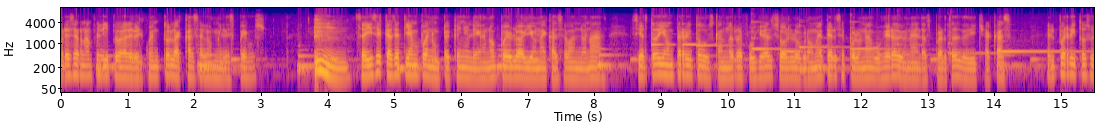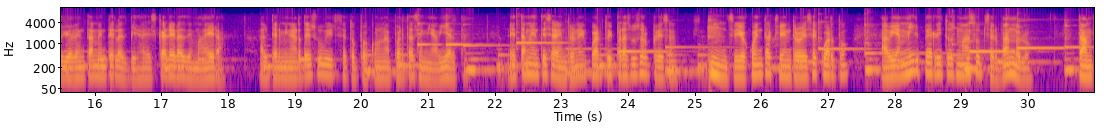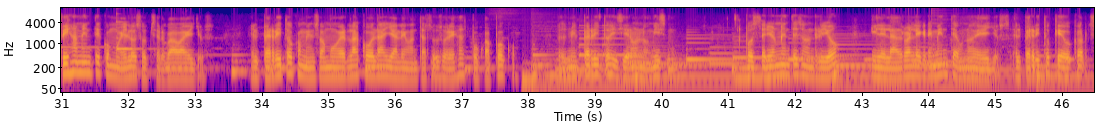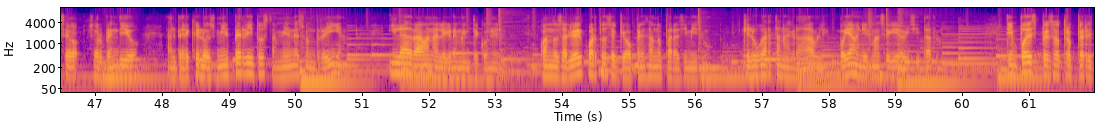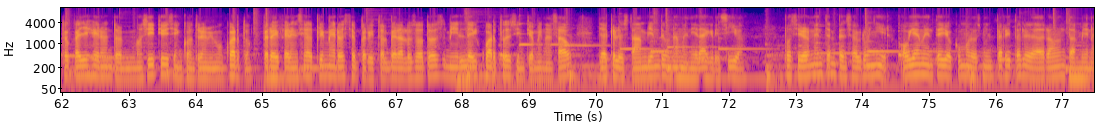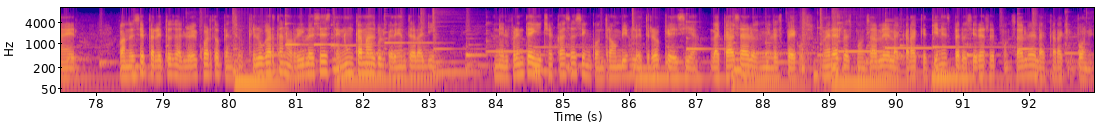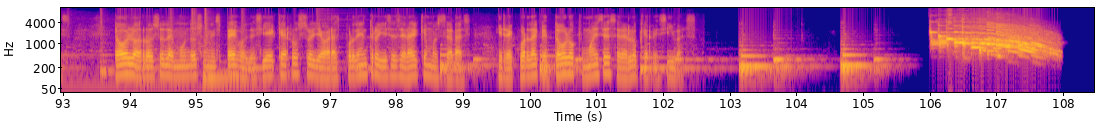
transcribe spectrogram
nombre es Hernán Felipe Valera, el cuento La Casa de los Mil Espejos. Se dice que hace tiempo en un pequeño y lejano pueblo había una casa abandonada. Cierto día un perrito buscando refugio del sol logró meterse por un agujero de una de las puertas de dicha casa. El perrito subió lentamente las viejas escaleras de madera. Al terminar de subir se topó con una puerta semiabierta. Lentamente se adentró en el cuarto y para su sorpresa se dio cuenta que dentro de ese cuarto había mil perritos más observándolo, tan fijamente como él los observaba a ellos. El perrito comenzó a mover la cola y a levantar sus orejas poco a poco. Los mil perritos hicieron lo mismo. Posteriormente sonrió y le ladró alegremente a uno de ellos. El perrito quedó sorprendido al ver que los mil perritos también le sonreían y ladraban alegremente con él. Cuando salió del cuarto se quedó pensando para sí mismo, qué lugar tan agradable, voy a venir más seguido a visitarlo. Tiempo después otro perrito callejero entró al mismo sitio y se encontró en el mismo cuarto, pero a diferencia del primero, este perrito al ver a los otros mil del cuarto se sintió amenazado, ya que lo estaban viendo de una manera agresiva. Posteriormente empezó a gruñir, obviamente vio como los mil perritos le ladraron también a él. Cuando ese perrito salió del cuarto pensó, ¿qué lugar tan horrible es este? Nunca más volveré a entrar allí. En el frente de dicha casa se encontraba un viejo letrero que decía, la casa de los mil espejos. No eres responsable de la cara que tienes, pero sí eres responsable de la cara que pones. Todos los rostros del mundo son espejos, decide qué rostro llevarás por dentro y ese será el que mostrarás. Y recuerda que todo lo que muestres será lo que recibas.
